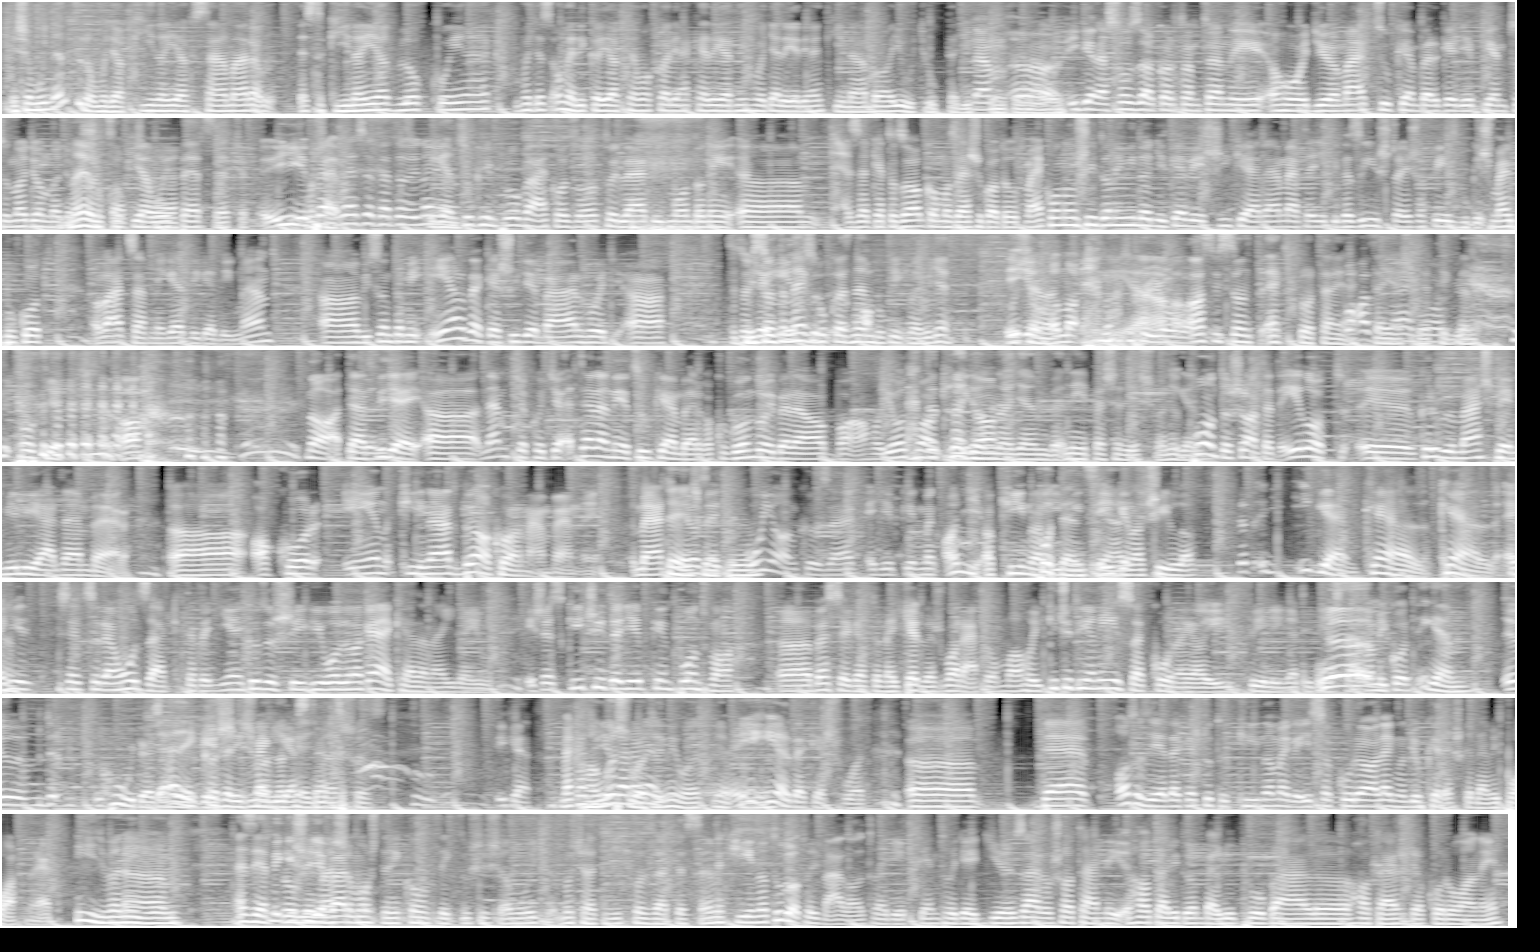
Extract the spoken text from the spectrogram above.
És amúgy nem tudom, hogy a kínaiak számára ezt a kínaiak blokkolják, vagy az amerikaiak nem akarják elérni, hogy elérjen Kínába a YouTube, tegyük Nem, uh, igen, ezt hozzá akartam tenni, hogy Mark Zuckerberg egyébként nagyon-nagyon Nagyon sokat... cuki amúgy persze, csak I, pe- persze, tehát hogy nagyon Igen. cukin próbálkozott, hogy lehet így mondani, uh, ezeket az alkalmazásokat ott meghonosítani, mindannyit kevés sikerrel, mert egyébként az Insta és a Facebook is megbukott, a WhatsApp még eddig-eddig ment. Uh, viszont ami érdekes ugyebár, hogy... Uh, tehát, Viszont a MacBook az nem bukik meg, ugye? Igen, Bocsánat. na- nagyon jó azt viszont exportálják teljes mértékben. Oké. A... Na, tehát figyelj, uh, nem csak hogyha te lennél Zuckerberg, akkor gondolj bele abba, hogy ott Hát van ott Kína, nagyon nagy ember, népesedés van, igen. Pontosan, tehát él ott ö, körülbelül másfél milliárd ember, uh, akkor én Kínát be akarnám venni. Mert Teljes az egy olyan közeg, egyébként meg annyi a kínai, mint igen a csillag. Tehát egy, igen, kell, kell. Egész egyszerűen hozzá, tehát egy ilyen közösségi oldalnak el kellene ide jutni. És ez kicsit egyébként pont ma uh, beszélgettem egy kedves barátommal, hogy kicsit ilyen észak-koreai feelinget idéz. Tehát amikor Igen, ö, de, hú, de ez de elég közel is megijesztett. egymáshoz. Igen. Meg hát Hangos volt, vagy mi volt? Mi? Érdekes volt. Ö, de az az érdekes, tudod, hogy Kína meg észak a legnagyobb kereskedelmi partnerek. Így van, így Ö, van. Ezért mégis problémás ugyebár a mo- mostani konfliktus is amúgy. Bocsánat, hogy így hozzáteszem. De Kína tudod, hogy vállalta egyébként, hogy egy záros határni, határidőn belül próbál hatást gyakorolni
